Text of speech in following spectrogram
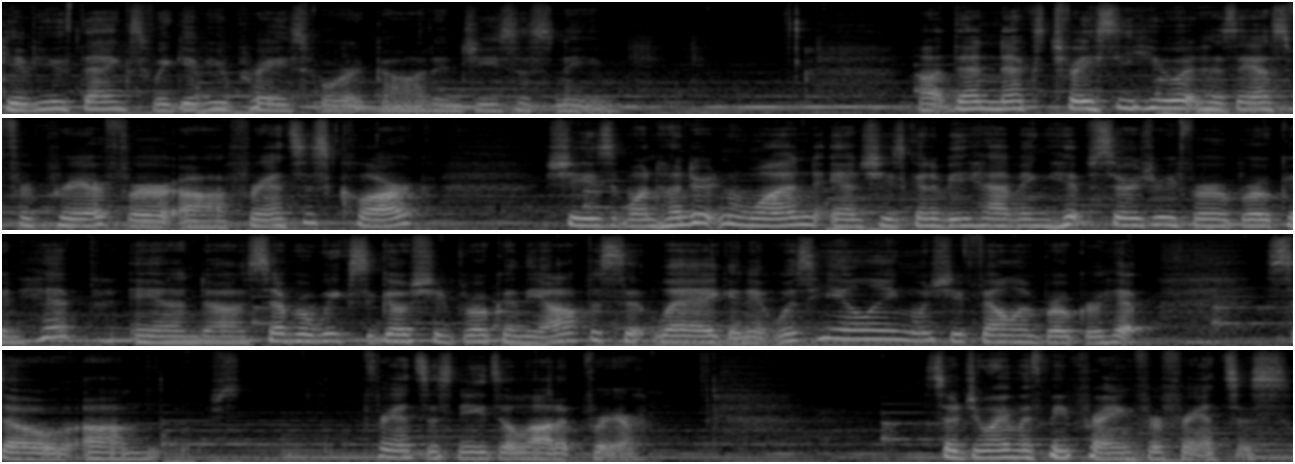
give you thanks, we give you praise for it, God, in Jesus' name. Uh, then next, Tracy Hewitt has asked for prayer for uh, Frances Clark. She's 101 and she's going to be having hip surgery for a broken hip. And uh, several weeks ago, she'd broken the opposite leg and it was healing when she fell and broke her hip. So um, Frances needs a lot of prayer. So join with me praying for Frances.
